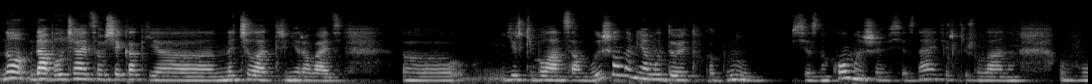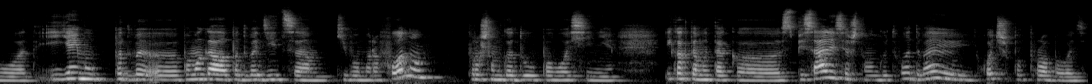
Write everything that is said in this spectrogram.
Ну, да, получается, вообще, как я начала тренировать. Э, Ирки Булан сам вышел на меня, мы до этого, как бы, ну, все знакомы же, все знают Ирки Булана. Вот. И я ему подво- э, помогала подводиться к его марафону в прошлом году по осени. И как-то мы так э, списались, что он говорит, вот, давай, хочешь попробовать?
